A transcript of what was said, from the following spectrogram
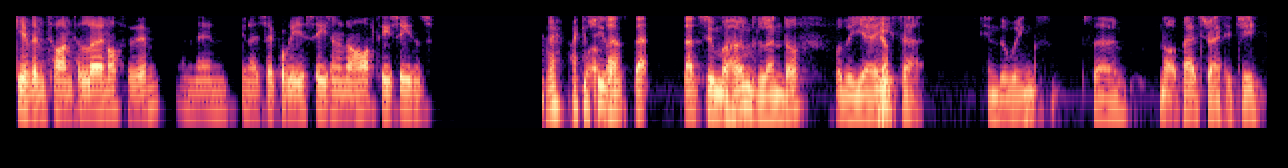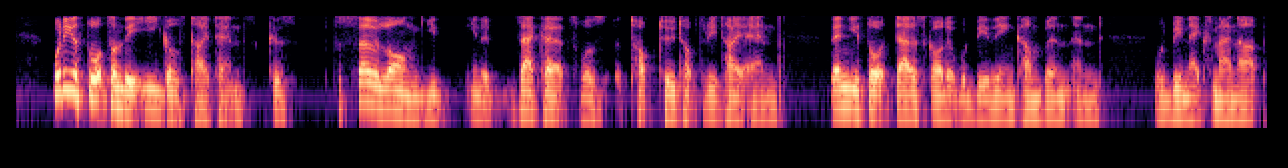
give them time to learn off of him, and then you know, so probably a season and a half, two seasons. Yeah, I can Well, see that. that's that. That's who Mahomes learned off for the year he sat in the wings. So not a bad strategy. What are your thoughts on the Eagles tight ends? Because for so long, you you know Zach Ertz was top two, top three tight end. Then you thought Dallas Goedert would be the incumbent and would be next man up.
